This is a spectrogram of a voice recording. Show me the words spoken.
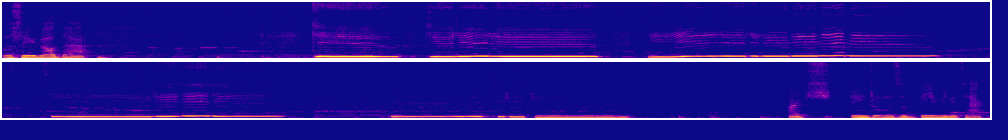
We'll see about that. Beaming attack.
